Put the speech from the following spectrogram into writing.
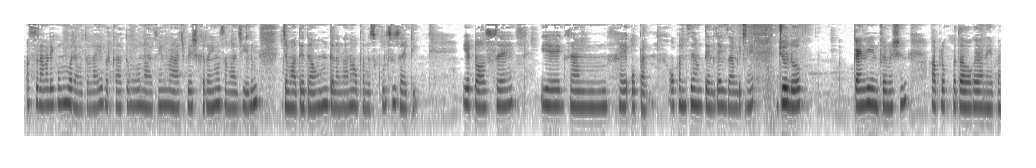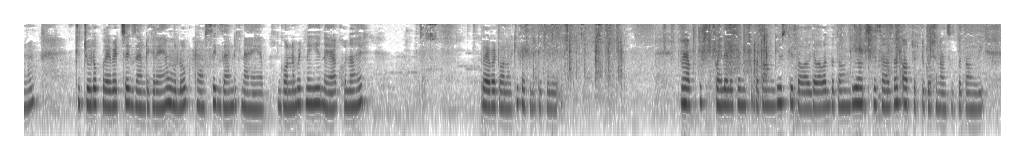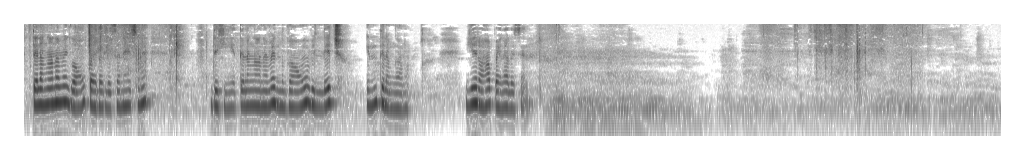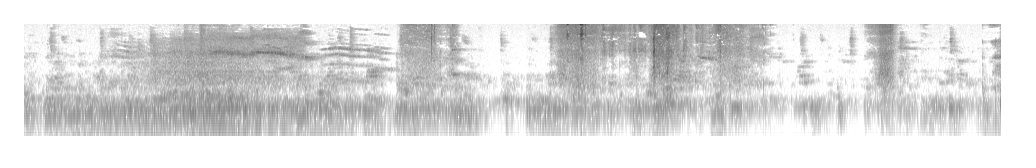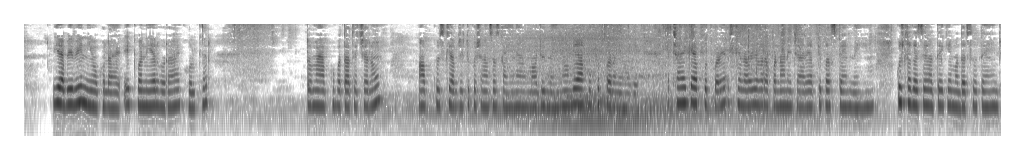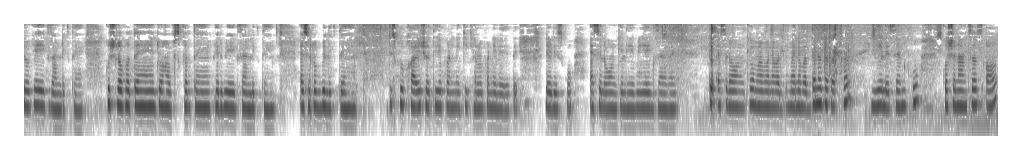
अस्सलाम वालेकुम वरहमतुल्लाहि वबरकातुहू। नाज़रीन, मैं आज पेश कर रही हूँ समाजी इल्म जमात दाहम तेलंगाना ओपन स्कूल सोसाइटी। ये टॉस है, ये एग्ज़ाम है ओपन। ओपन से हम टेंथ का एग्ज़ाम लिख रहे हैं। जो लोग काइंडली इन्फॉर्मेशन आप लोग को पता होगा या नहीं पता कि जो लोग प्राइवेट से एग्ज़ाम लिख रहे हैं, वो लोग टॉस से एग्ज़ाम लिखना है। अब गवर्नमेंट ने ये नया खोला है। प्राइवेट वालों की फैसिलिटी के लिए। मैं आपको पहले लेसन बताऊँगी, उसके सवाल जवाब बताऊँगी और उसके साथ साथ ऑब्जेक्टिव क्वेश्चन आंसर बताऊँगी। तेलंगाना में गाँव पहला लेसन है इसमें। देखिए, तेलंगाना में गाँव विलेज इन तेलंगाना। ये रहा पहला लेसन। ये अभी भी न्यू खुला है। एक वन ईयर हो रहा है खोलकर। तो मैं आपको बताते चलूँ। आपको इसके ऑब्जेक्टिव क्वेश्चन आंसर्स कहीं ना मौजूद नहीं होंगे, आपको खुद पढ़ने होंगे। अच्छा है कि आप खुद पढ़ें। उसके अलावा भी अगर आप पढ़ना नहीं चाह रहे, आपके पास टाइम नहीं हो। कुछ लोग ऐसे होते हैं कि मदर्स होते हैं जो कि एग्ज़ाम लिखते हैं। कुछ लोग होते हैं जो हफ्स करते हैं, फिर भी एग्ज़ाम लिखते हैं। ऐसे लोग भी लिखते हैं। जिसको ख्वाहिश होती है पढ़ने की, घर में पढ़ने नहीं देते लेडीज़ को। ऐसे लोगों के लिए भी ये एग्ज़ाम है। तो ऐसे लोगों को मैं मैंने मैंने मद्देनज़र रखकर ये लेसन को क्वेश्चन आंसर्स और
